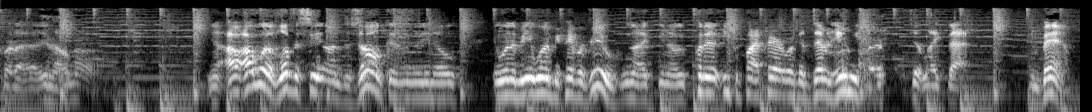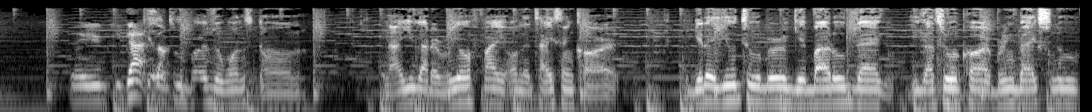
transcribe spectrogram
for that. You know, you know, I, I would have loved to see it on the zone because you know it wouldn't be it wouldn't be pay per view. You know, like you know, put it you could probably pair it with a Devin Haney or shit like that, and bam. You, know, you, you got Kill something. two birds with one stone. Now you got a real fight on the Tyson card. Get a YouTuber, get Bottle Jack. You got you a card. Bring back Snoop.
